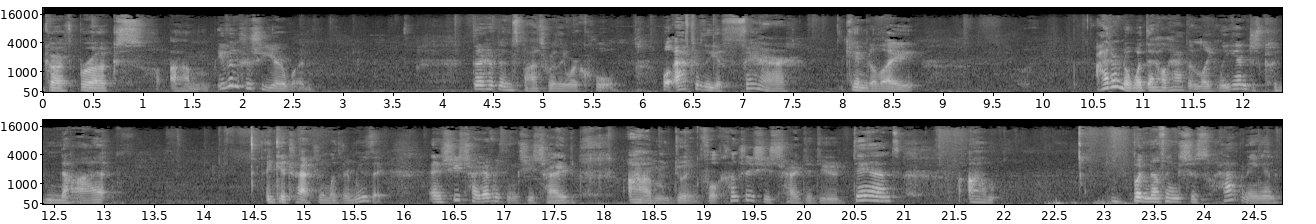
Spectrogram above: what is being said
Garth Brooks, um, even Trisha Yearwood, there have been spots where they were cool. Well, after the affair came to light, I don't know what the hell happened. Like LeAnn just could not get traction with her music, and she's tried everything. She's tried um, doing full country. She's tried to do dance, um, but nothing's just happening. And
